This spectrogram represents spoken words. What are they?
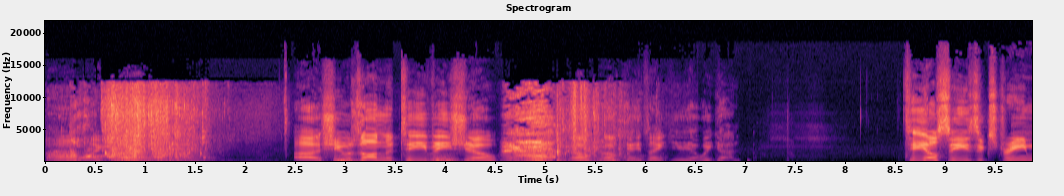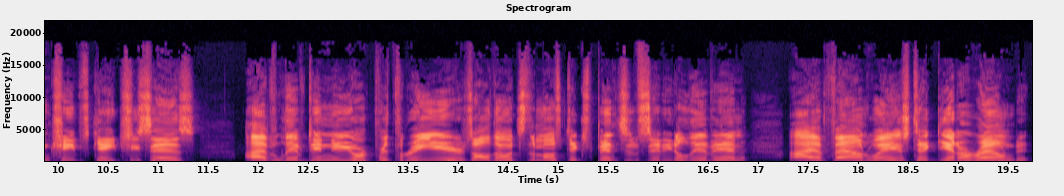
Oh my god. Uh, she was on the TV show. Oh, okay, thank you. Yeah, we got it. TLC's Extreme Cheapskate. She says, I've lived in New York for three years. Although it's the most expensive city to live in, I have found ways to get around it.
